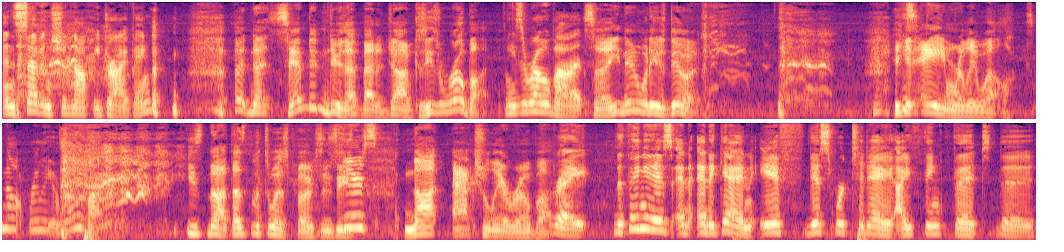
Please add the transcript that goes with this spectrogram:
and 7s should not be driving. Uh, but no, Sam didn't do that bad a job because he's a robot, He's a robot. so he knew what he was doing. he could aim really well. He's not really a robot. He's not. That's the twist, folks. Is he's not actually a robot. right. The thing is, and and again, if this were today, I think that the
